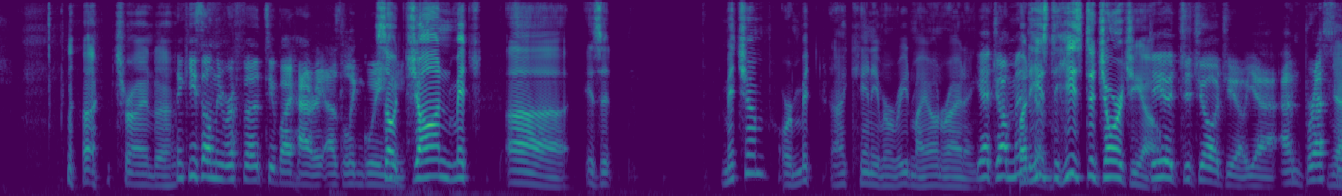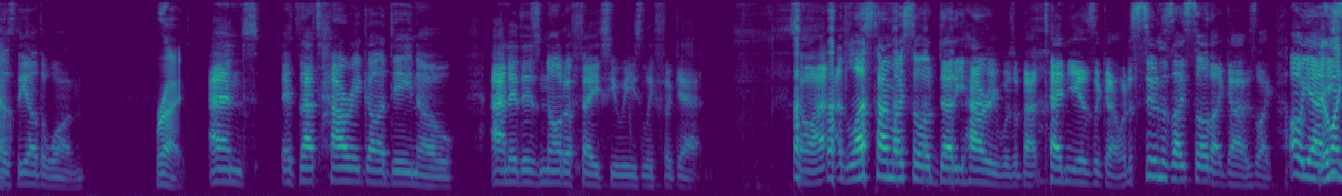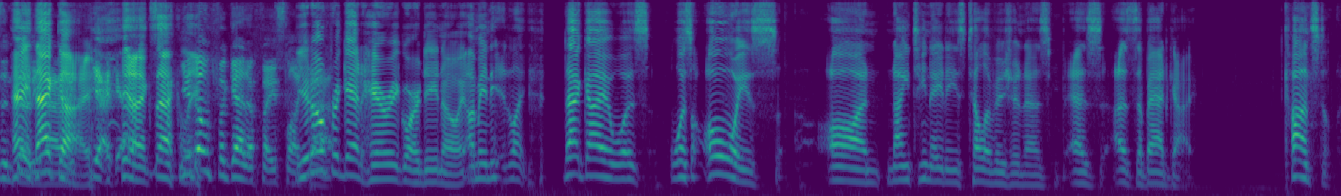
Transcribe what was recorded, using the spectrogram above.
I'm trying to. I think he's only referred to by Harry as Linguini. So John Mitch, uh, is it Mitchum or Mitch? I can't even read my own writing. yeah, John Mitchum. but he's he's DiGiorgio, Di Giorgio, yeah, and Bressler's Yeah. the other one, right? and it, that's Harry Guardino, and it is not a face you easily forget. So I, last time I saw Dirty Harry was about ten years ago, and as soon as I saw that guy, I was like, "Oh yeah, You're he's like, in hey, Dirty that guy. Yeah, yeah, yeah, exactly. You don't forget a face like you that. don't forget Harry Guardino. I mean, like that guy was was always on 1980s television as as as a bad guy, constantly.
